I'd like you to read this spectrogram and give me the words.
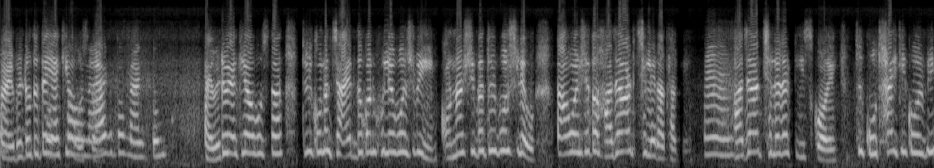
প্রাইভেটও তো তাই একই অবস্থা। একদম একদম। প্রাইভেটও একই অবস্থা। তুই কোনো চায়ের দোকান খুলে বসবি? অনার্সিপে তুই বসলেও তাও এসে তো হাজার ছেলেরা থাকে। হাজার ছেলেরা টিস করে। তুই কোথায় কি করবি?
